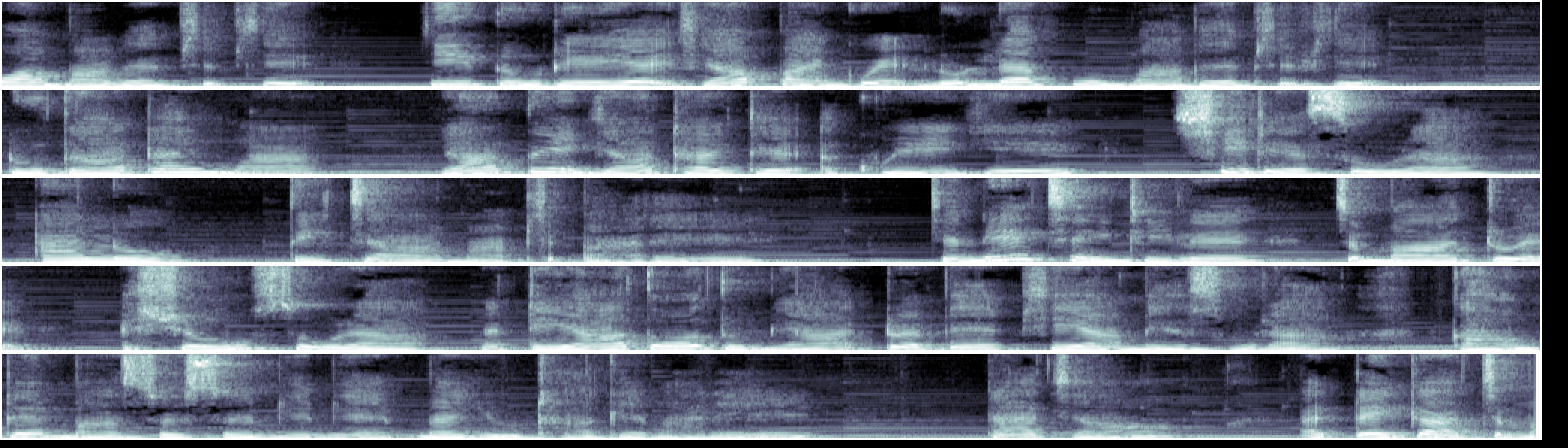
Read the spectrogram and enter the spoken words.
ဝမှာပဲဖြစ်ဖြစ်ပြည်သူတွေရဲ့ရပိုင်ခွင့်လွတ်လပ်မှုမှာပဲဖြစ်ဖြစ်လူသားတိုင်းမှာရသင့်ရထိုက်တဲ့အခွင့်အရေးရှိတယ်ဆိုတာအားလုံးသိကြရမှာဖြစ်ပါတယ်။ယနေ့အချိန်ထိလဲကျမအတွက်အရှုံးဆိုတာမတရားသောသူများအတွက်ပဲဖြစ်ရမယ်ဆိုတာခေါင်းထဲမှာဆွဆွမြဲမြဲမှတ်ယူထားခဲ့ပါတယ်။ဒါကြောင့် အတိတ်ကကျမ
